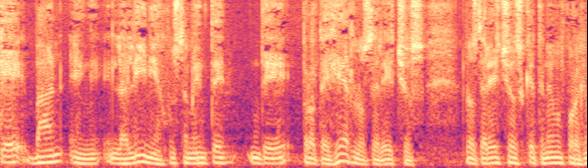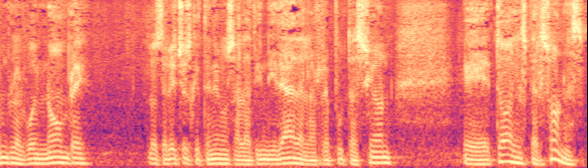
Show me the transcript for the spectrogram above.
que van en, la línea justamente de proteger los derechos, los derechos que tenemos, por ejemplo, al buen nombre, los derechos que tenemos a la dignidad, a la reputación, eh, todas las personas.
